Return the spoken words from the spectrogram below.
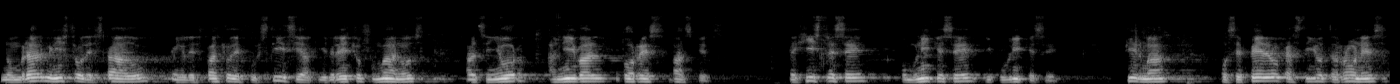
Nombrar ministro de Estado en el despacho de Justicia y Derechos Humanos al señor Aníbal Torres Vázquez. Regístrese, comuníquese y publíquese. Firma José Pedro Castillo Terrones,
